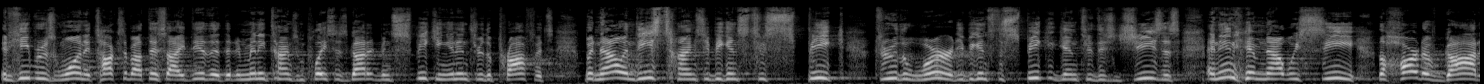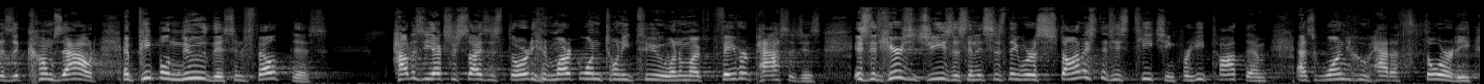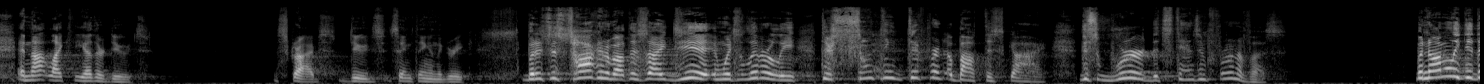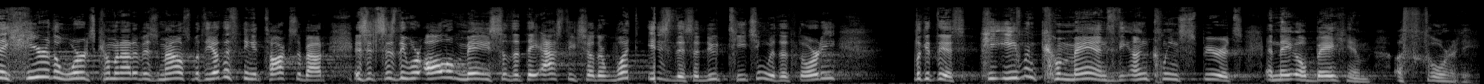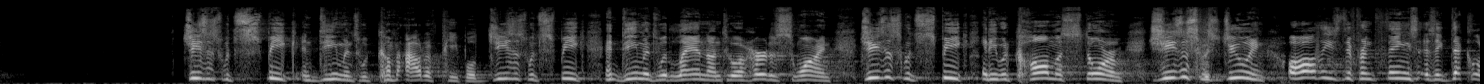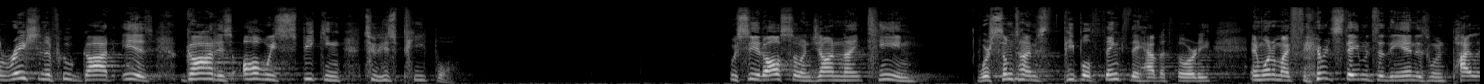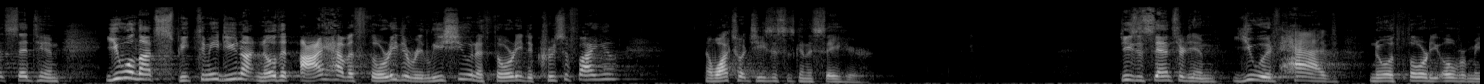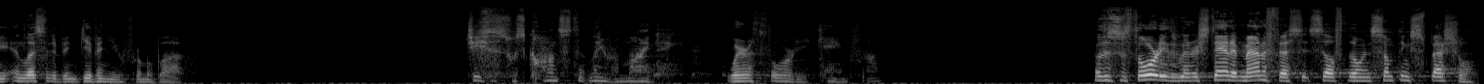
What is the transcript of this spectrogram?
In Hebrews 1, it talks about this idea that, that in many times and places God had been speaking in and through the prophets, but now in these times He begins to speak through the Word. He begins to speak again through this Jesus, and in Him now we see the heart of God as it comes out. And people knew this and felt this. How does he exercise his authority? In Mark 1:22, one of my favorite passages, is that here's Jesus and it says they were astonished at his teaching for he taught them as one who had authority and not like the other dudes. Scribes, dudes, same thing in the Greek. But it's just talking about this idea in which literally there's something different about this guy, this word that stands in front of us. But not only did they hear the words coming out of his mouth, but the other thing it talks about is it says they were all amazed so that they asked each other, What is this? A new teaching with authority? Look at this. He even commands the unclean spirits and they obey him. Authority. Jesus would speak and demons would come out of people. Jesus would speak and demons would land onto a herd of swine. Jesus would speak and he would calm a storm. Jesus was doing all these different things as a declaration of who God is. God is always speaking to his people. We see it also in John 19 where sometimes people think they have authority. And one of my favorite statements at the end is when Pilate said to him, you will not speak to me? Do you not know that I have authority to release you and authority to crucify you? Now, watch what Jesus is going to say here. Jesus answered him, You would have no authority over me unless it had been given you from above. Jesus was constantly reminding where authority came from. Now, this authority, as we understand it, manifests itself, though, in something special.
